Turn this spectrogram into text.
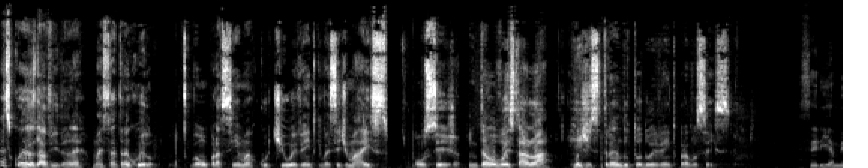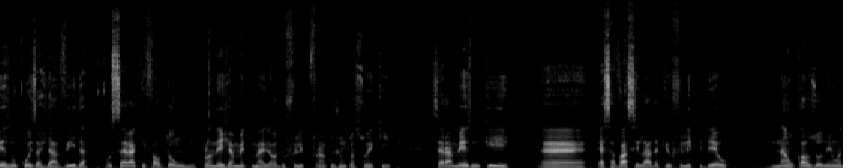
As coisas da vida, né? Mas tá tranquilo. Vamos para cima, curtir o evento que vai ser demais. Ou seja, então eu vou estar lá registrando todo o evento para vocês. Seria mesmo coisas da vida ou será que faltou um planejamento melhor do Felipe Franco junto à sua equipe? Será mesmo que é, essa vacilada que o Felipe deu não causou nenhuma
